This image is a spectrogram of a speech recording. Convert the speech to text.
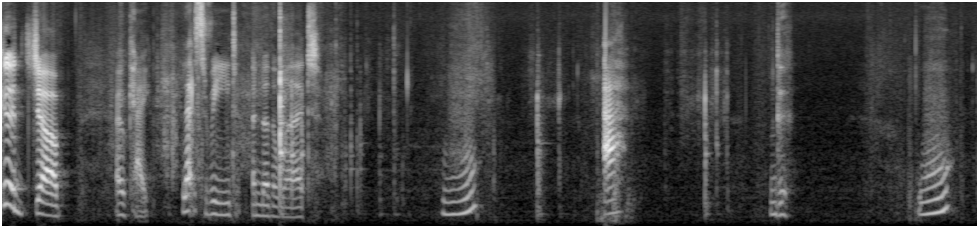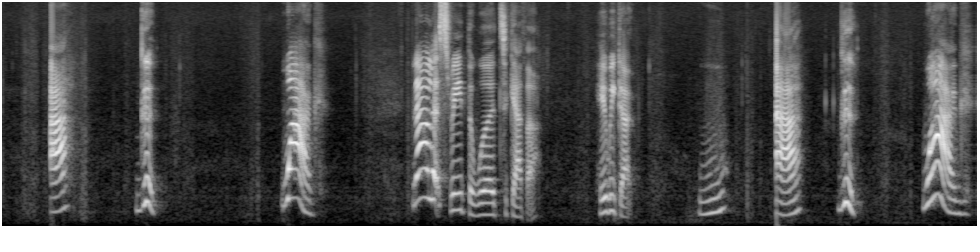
Good job. Okay, let's read another word. W, a, g. W, a, g. Wag. Now let's read the word together. Here we go. W, a, g. Wag.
